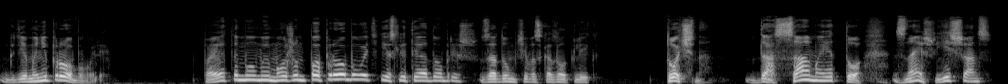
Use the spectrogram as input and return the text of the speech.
где мы не пробовали. Поэтому мы можем попробовать, если ты одобришь, — задумчиво сказал Клик. Точно. Да, самое то. Знаешь, есть шанс.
